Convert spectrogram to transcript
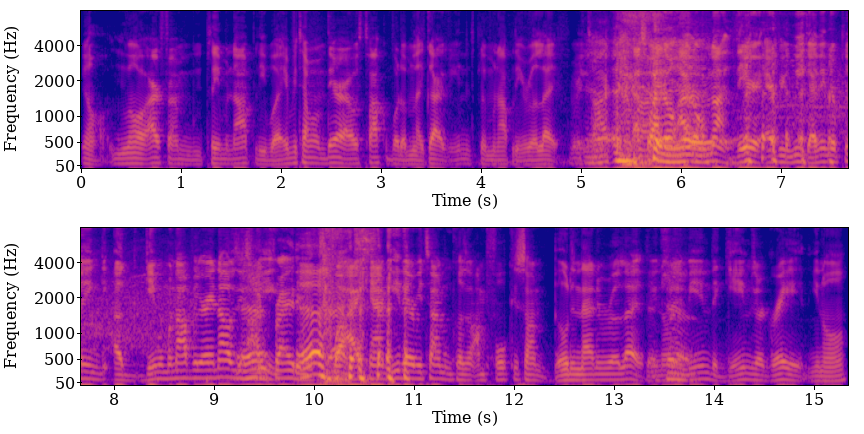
You know, you know, our family we play Monopoly, but every time I'm there, I always talk about. It. I'm like, guys, you need to play Monopoly in real life. That's why I don't, I don't. I'm not there every week. I think they're playing a game of Monopoly right now. This On week Friday. but I can't be there every time because I'm focused on building that in real life. You know what I mean? The games are great, you know,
